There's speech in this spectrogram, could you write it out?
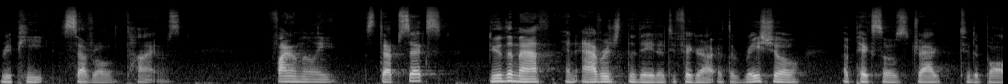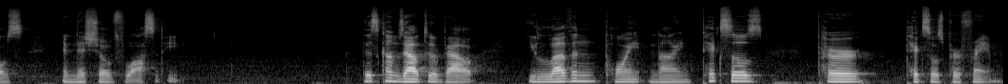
repeat several times. Finally, step six, do the math and average the data to figure out if the ratio of pixels dragged to the ball's initial velocity. This comes out to about 11.9 pixels per pixels per frame.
